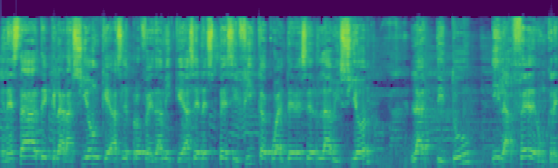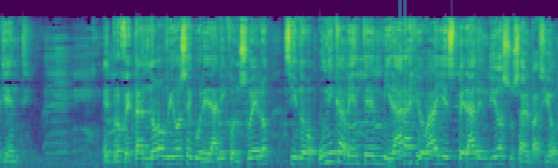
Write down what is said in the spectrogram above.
En esta declaración que hace el profeta Miqueas él especifica cuál debe ser la visión, la actitud y la fe de un creyente. El profeta no vio seguridad ni consuelo, sino únicamente en mirar a Jehová y esperar en Dios su salvación.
